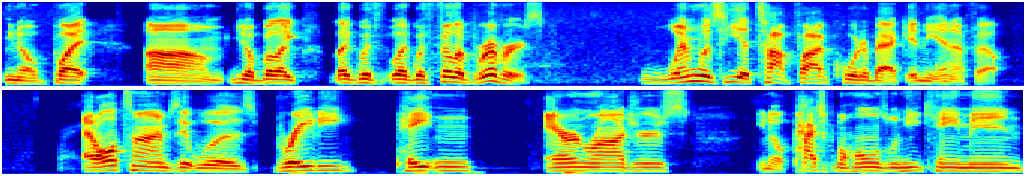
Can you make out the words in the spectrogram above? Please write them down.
you know, but um, you know, but like like with like with Philip Rivers, when was he a top five quarterback in the NFL? At all times, it was Brady, Peyton, Aaron Rodgers, you know, Patrick Mahomes when he came in,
